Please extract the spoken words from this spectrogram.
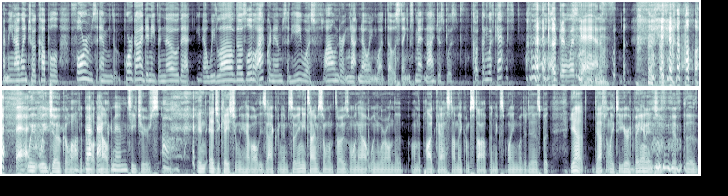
I mean, I went to a couple forums, and the poor guy didn't even know that, you know, we love those little acronyms, and he was floundering, not knowing what those things meant, and I just was cooking with gas. Cooking with gas. I like that. we, we joke a lot about how acronym. teachers uh, Oh. in education we have all these acronyms so anytime someone throws one out when we're on the on the podcast i make them stop and explain what it is but yeah definitely to your advantage if, if the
